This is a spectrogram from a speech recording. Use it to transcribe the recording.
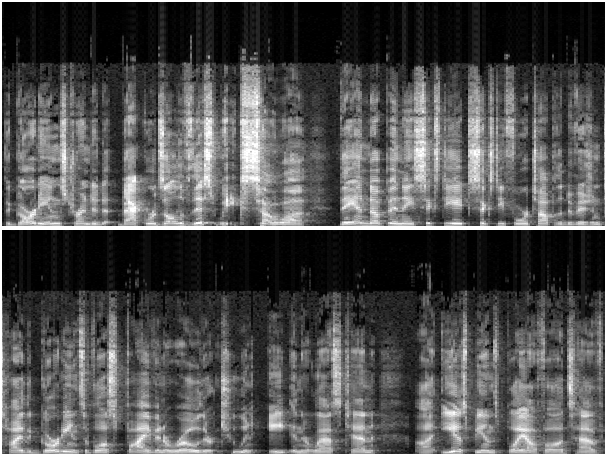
the Guardians trended backwards all of this week. So uh, they end up in a 68 64 top of the division tie. The Guardians have lost five in a row. They're two and eight in their last 10. Uh, ESPN's playoff odds have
